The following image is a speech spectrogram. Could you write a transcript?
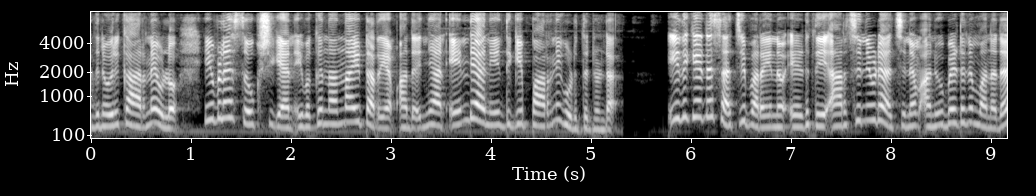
അതിനൊരു കാരണമേ ഉള്ളൂ. ഇവളെ സൂക്ഷിക്കാൻ ഇവക്ക് നന്നായിട്ടറിയാം. അത് ഞാൻ എന്റെ അനിയത്തിക്ക് പറഞ്ഞു കൊടുത്തിട്ടുണ്ട്. ഇത് കേട്ട് സച്ചി പറയുന്നു എടുത്തി അർച്ചനയുടെ അച്ഛനും അനൂപേട്ടനും വന്നത്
